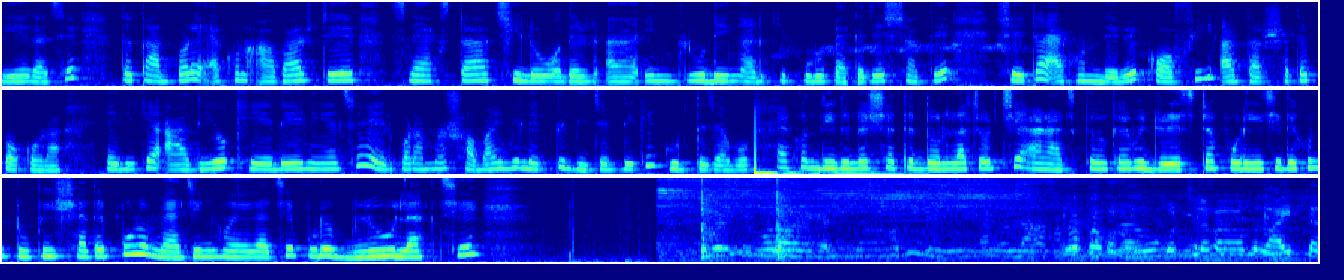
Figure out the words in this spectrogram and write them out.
দিয়ে গেছে। তো তারপরে এখন আবার যে স্ন্যাক্সটা ছিল ওদের ইনক্লুডিং আর কি পুরো প্যাকেজের সাথে, সেটা এখন দেবে কফি আর তার সাথে পকোড়া। এদিকে আদিও খেয়ে দিয়ে নিয়েছে, এরপর আমরা সবাই মিলে একটু বিচের দিকে ঘুরতে যাব। এখন দিদুনের সাথে দোলনা চড়ছি আর আজকে ওকে আমি ড্রেসটা পরিয়েছি। দেখুন, টুপির সাথে পুরো ম্যাচিং হয়ে গেছে পুরো ব্লু লাগছে। তখন হু করছিল কারণ অত লাইটটা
